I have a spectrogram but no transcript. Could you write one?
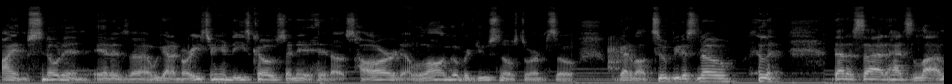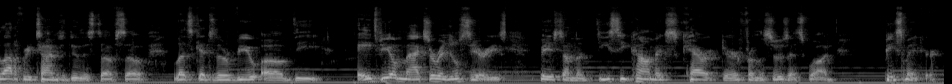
I am snowed in. It is, uh, we got a nor'easter here in the East Coast and it hit us hard, a long overdue snowstorm. So we got about two feet of snow. that aside, I had a lot, a lot of free time to do this stuff. So let's get to the review of the HBO Max original series based on the DC Comics character from the Suicide Squad, Peacemaker.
